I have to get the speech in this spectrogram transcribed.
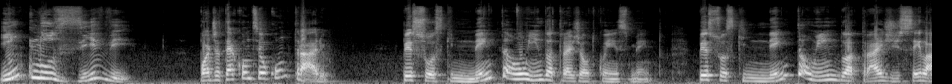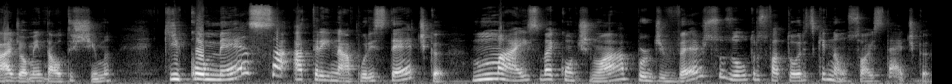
Inclusive, pode até acontecer o contrário. Pessoas que nem estão indo atrás de autoconhecimento, pessoas que nem estão indo atrás de, sei lá, de aumentar a autoestima, que começa a treinar por estética, mas vai continuar por diversos outros fatores que não só estética.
